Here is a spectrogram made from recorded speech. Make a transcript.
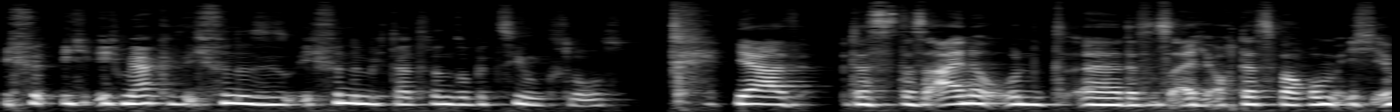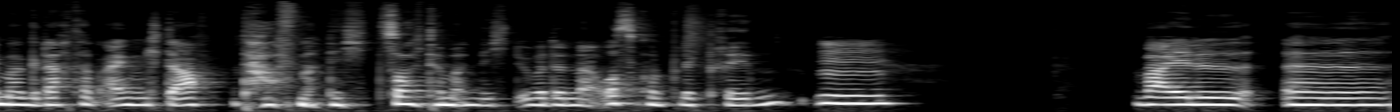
Ich, ich, ich merke, ich finde sie, ich finde mich da drin so beziehungslos. Ja, das ist das eine und äh, das ist eigentlich auch das, warum ich immer gedacht habe, eigentlich darf, darf man nicht, sollte man nicht über den Nahostkonflikt reden, Mhm. weil äh,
